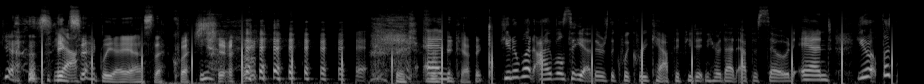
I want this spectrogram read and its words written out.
Yes, Yeah. exactly. I asked that question. Thank you for And- recapping. You know what? I will say, yeah, there's the quick recap if you didn't hear that episode. And, you know, let,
